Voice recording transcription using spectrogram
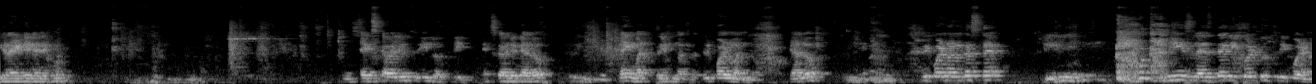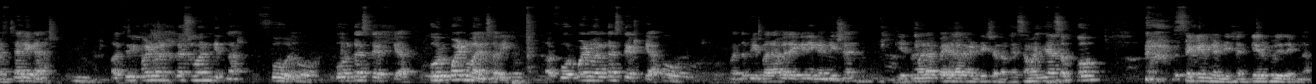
ये राइट है देखो। X का वैल्यू थ्री लो थ्री एक्स का वैल्यू क्या लो? नहीं मत थ्री मत लो थ्री पॉइंट वन लो. क्या लो? थ्री पॉइंट वन का step three is less than equal to three point one चलेगा और three point one plus one कितना? फोर फोर का स्टेप क्या? फोर पॉइंट वन सॉरी और फोर पॉइंट वन का स्टेप क्या? मतलब ये बराबर है कि नहीं कंडीशन ये तुम्हारा पहला कंडीशन हो गया. समझ गया सबको? सेकेंड कंडीशन केयरफुली देखना.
